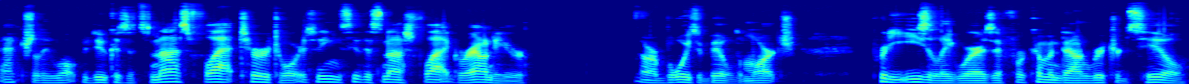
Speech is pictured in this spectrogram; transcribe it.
actually what we do because it's a nice flat territory. So you can see this nice flat ground here. Our boys will be able to march pretty easily. Whereas if we're coming down Richards Hill,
